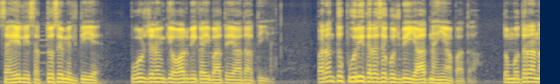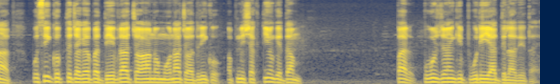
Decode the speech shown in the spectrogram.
सहेली सत्तो से मिलती है। पूर्व जन्म की और भी कई बातें याद आती हैं, परंतु पूरी तरह से कुछ भी याद नहीं आ पाता। तो मुद्रानाथ उसी गुप्त जगह पर देवराज चौहान और मोना चौधरी को अपनी शक्तियों के दम पर पूर्व जन्म की पूरी याद दिला देता है।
